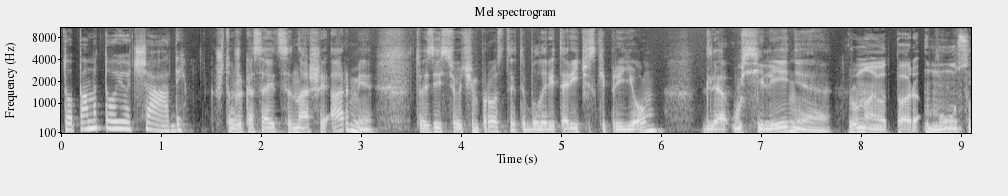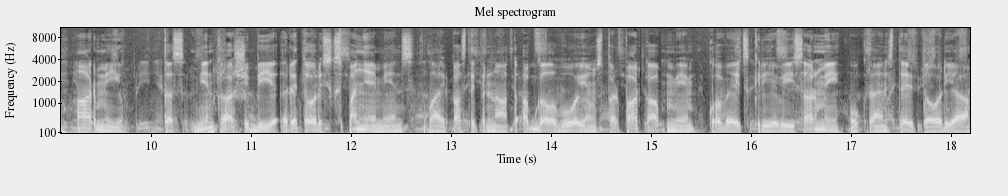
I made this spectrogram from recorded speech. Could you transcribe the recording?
to pamatojot šādi. Что же касается нашей армии, то здесь все очень просто. Это был риторический прием для усиления. Runājot par mūsu armiju, tas vienkārši bija retorisks paņēmiens, lai pastiprinātu apgalvojumus par pārkāpumiem, ko veic Krievijas armija Ukrainas teritorijā.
